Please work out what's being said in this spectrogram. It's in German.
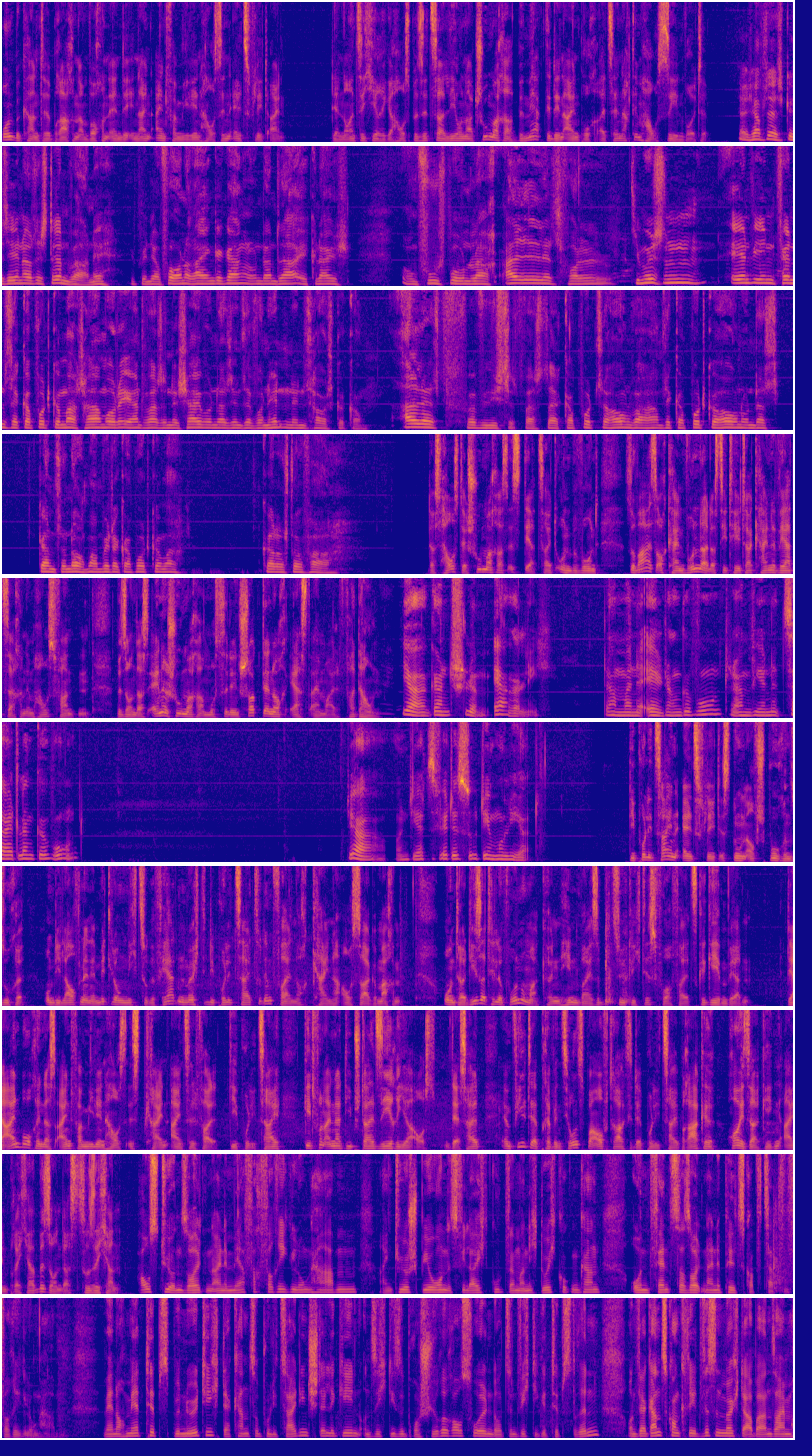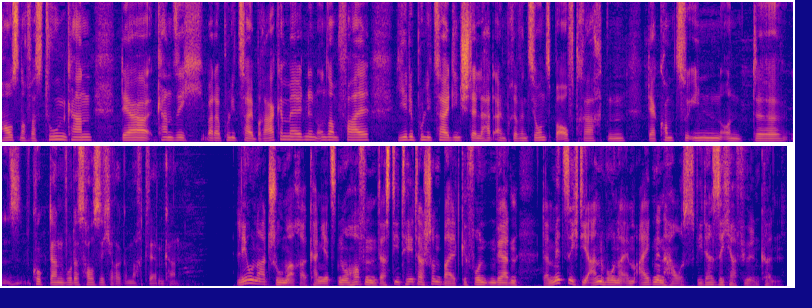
Unbekannte brachen am Wochenende in ein Einfamilienhaus in Elsfleth ein. Der 90-jährige Hausbesitzer Leonhard Schumacher bemerkte den Einbruch, als er nach dem Haus sehen wollte. Ja, ich habe es erst gesehen, als ich drin war. Ne? Ich bin ja vorne reingegangen und dann sah ich gleich, um Fußboden lag alles voll. Die müssen irgendwie ein Fenster kaputt gemacht haben oder irgendwas in der Scheibe und da sind sie von hinten ins Haus gekommen. Alles verwüstet, was da kaputt zu hauen war, haben sie kaputt gehauen und das Ganze nochmal wieder kaputt gemacht. Katastrophal. Das Haus der Schuhmachers ist derzeit unbewohnt. So war es auch kein Wunder, dass die Täter keine Wertsachen im Haus fanden. Besonders Enne Schumacher musste den Schock dennoch erst einmal verdauen. Ja, ganz schlimm, ärgerlich. Da haben meine Eltern gewohnt, da haben wir eine Zeit lang gewohnt. Ja, und jetzt wird es so demoliert. Die Polizei in Elsfleth ist nun auf Spurensuche. Um die laufenden Ermittlungen nicht zu gefährden, möchte die Polizei zu dem Fall noch keine Aussage machen. Unter dieser Telefonnummer können Hinweise bezüglich des Vorfalls gegeben werden. Der Einbruch in das Einfamilienhaus ist kein Einzelfall. Die Polizei geht von einer Diebstahlserie aus. Deshalb empfiehlt der Präventionsbeauftragte der Polizei Brake, Häuser gegen Einbrecher besonders zu sichern. Haustüren sollten eine Mehrfachverriegelung haben. Ein Türspion ist vielleicht gut, wenn man nicht durchgucken kann. Und Fenster sollten eine Pilzkopfzapfenverriegelung haben. Wer noch mehr Tipps benötigt, der kann zur Polizeidienststelle gehen und sich diese Broschüre rausholen. Dort sind wichtige Tipps drin. Und wer ganz konkret wissen möchte, aber an seinem Haus noch was tun kann, der kann sich bei der Polizei Brake melden in unserem Fall. Jede Polizeidienststelle hat einen Präventionsbeauftragten, der kommt zu Ihnen und äh, guckt dann, wo das Haus sicherer gemacht werden kann. Leonhard Schumacher kann jetzt nur hoffen, dass die Täter schon bald gefunden werden, damit sich die Anwohner im eigenen Haus wieder sicher fühlen können.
